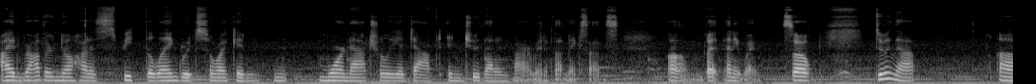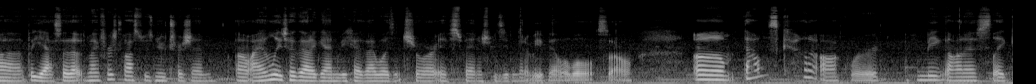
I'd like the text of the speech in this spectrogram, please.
I'd rather know how to speak the language so I can n- more naturally adapt into that environment, if that makes sense. Um, but anyway, so doing that. Uh, but yeah, so that was my first class was nutrition. Um, I only took that again because I wasn't sure if Spanish was even going to be available. So um, that was kind of awkward, if I'm being honest. Like,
